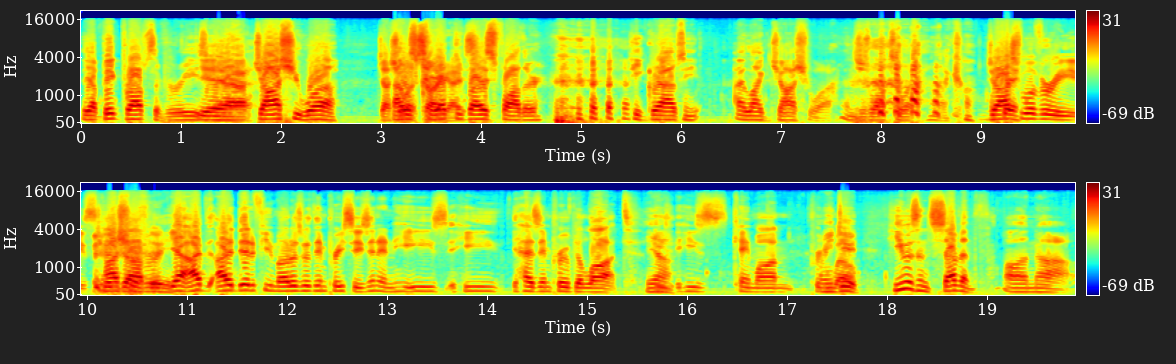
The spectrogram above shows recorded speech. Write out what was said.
Yeah. Big props to Varize. man. Yeah. Joshua. Joshua, I was sorry, corrected guys. by his father. he grabs me. I like Joshua and just walks away. I'm like, okay. Joshua Varize. Joshua job. Varize. Yeah, I, I did a few motos with him preseason, and he's he has improved a lot. Yeah. he's, he's came on I pretty mean, well. dude, he was in seventh on uh,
